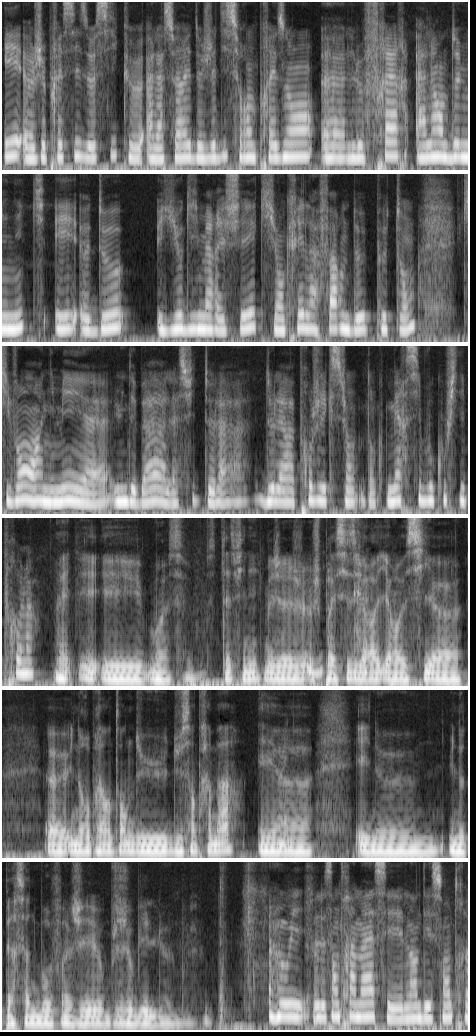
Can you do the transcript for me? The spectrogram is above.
Et je précise aussi qu'à la soirée de jeudi seront présents le frère Alain Dominique et deux Yogi Maraîcher qui ont créé la farm de Peton, qui vont animer euh, une débat à la suite de la, de la projection. Donc merci beaucoup Philippe Rollin. et, et c'est peut-être fini, mais je, précise, il y aura, aussi euh, euh, une représentante du, du Centre Ama et, et une, une, autre personne. Bon, enfin, j'ai oublié le lieu. Oui, le Centre Ama, c'est l'un des centres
